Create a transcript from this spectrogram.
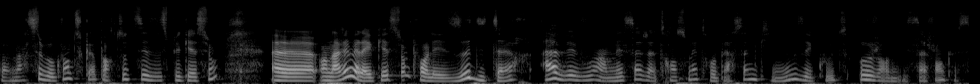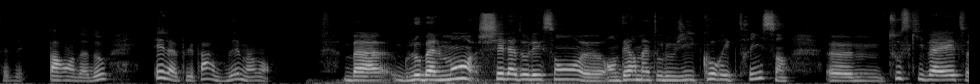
Bah, merci beaucoup en tout cas pour toutes ces explications. Euh, on arrive à la question pour les auditeurs. Avez-vous un message à transmettre aux personnes qui nous écoutent aujourd'hui, sachant que c'est des parents d'ados et la plupart des mamans? Bah, globalement, chez l'adolescent euh, en dermatologie correctrice, euh, tout ce qui va être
